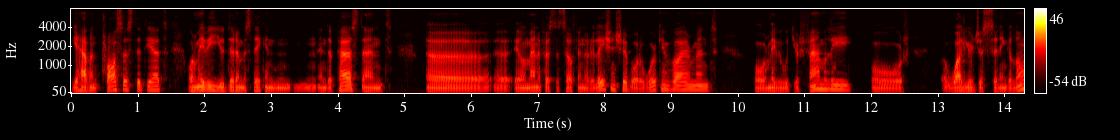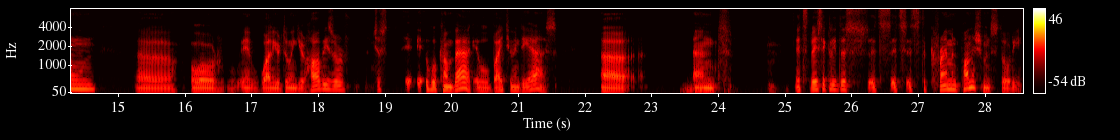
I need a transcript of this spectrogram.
you haven't processed it yet or maybe you did a mistake in in the past and uh, uh, it'll manifest itself in a relationship or a work environment or maybe with your family or while you're just sitting alone uh, or i- while you're doing your hobbies or just it, it will come back it will bite you in the ass. Uh, and it's basically this it's it's it's the crime and punishment story.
